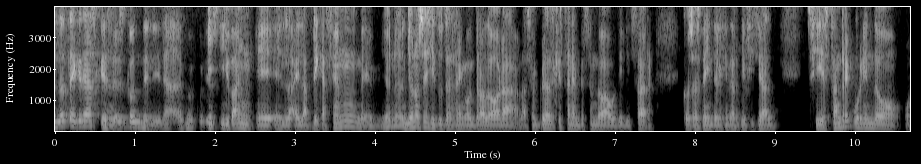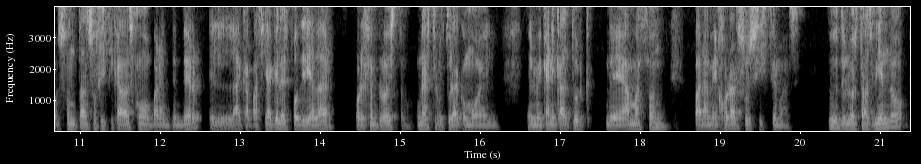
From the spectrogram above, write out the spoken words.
no te creas que se esconden ni nada, es muy curioso. Iván, eh, la, aplicación, eh, yo, no, yo, no, sé si tú te has encontrado ahora las empresas que están empezando a utilizar cosas de inteligencia artificial, si están recurriendo o son tan sofisticadas como para entender la capacidad que les podría dar por ejemplo, esto, una estructura como el, el, Mechanical Turk de Amazon para mejorar sus sistemas. ¿Tú, ¿Tú, lo estás viendo?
